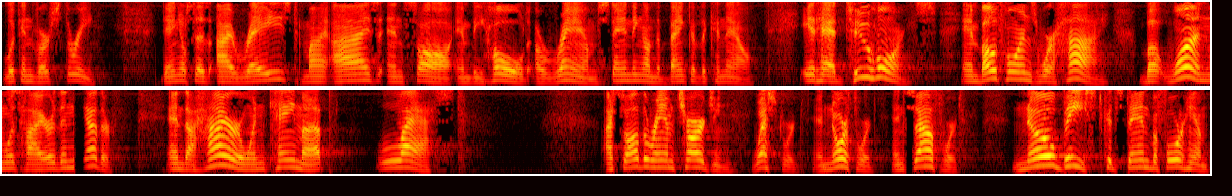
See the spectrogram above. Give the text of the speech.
Look in verse 3. Daniel says, I raised my eyes and saw, and behold, a ram standing on the bank of the canal. It had two horns, and both horns were high, but one was higher than the other. And the higher one came up last. I saw the ram charging westward and northward and southward. No beast could stand before him,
